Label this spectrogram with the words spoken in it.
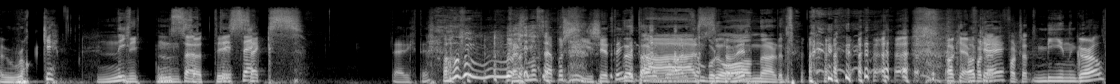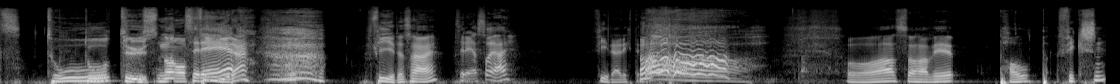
Rocky. 1976. Det er riktig. Det er som å se på skiskyting. Dette er så nerdete. ok, Ok, fortsett. fortsett. Mean Girls. 2004. Fire, sa jeg. Tre, sa jeg. Fire er riktig. Ah! Og så har vi Pulp Fiction.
